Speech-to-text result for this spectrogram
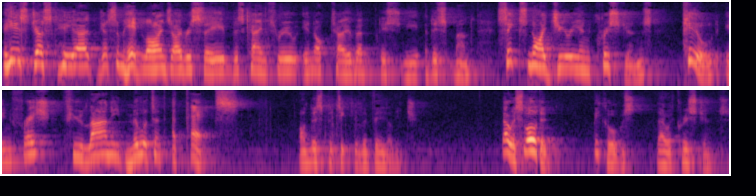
Here's just here, just some headlines I received. This came through in October this year, this month. Six Nigerian Christians killed in fresh Fulani militant attacks on this particular village. They were slaughtered because they were Christians.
